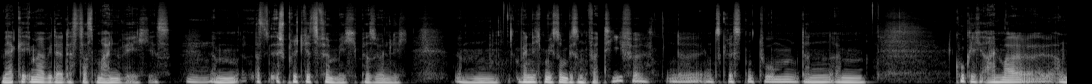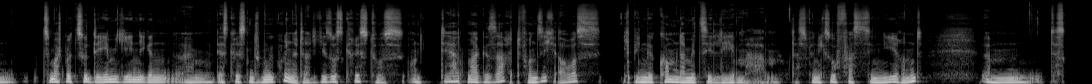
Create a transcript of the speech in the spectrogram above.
merke immer wieder, dass das mein Weg ist. Mhm. Ähm, das spricht jetzt für mich persönlich. Ähm, wenn ich mich so ein bisschen vertiefe äh, ins Christentum, dann ähm, gucke ich einmal an, zum Beispiel zu demjenigen, ähm, der das Christentum gegründet hat, Jesus Christus. Und der hat mal gesagt von sich aus, ich bin gekommen, damit sie Leben haben. Das finde ich so faszinierend. Ähm, das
